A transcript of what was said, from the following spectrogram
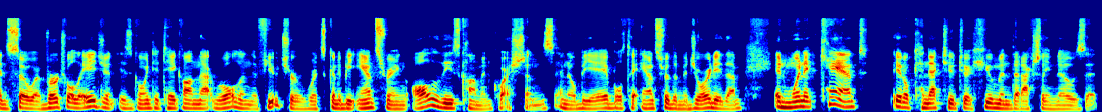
and so a virtual agent is going to take on that role in the future where it's going to be answering all of these common questions and it'll be able to answer the majority of them. And when it can't, it'll connect you to a human that actually knows it.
